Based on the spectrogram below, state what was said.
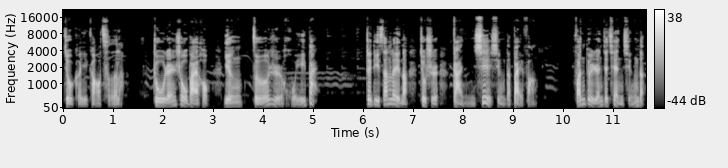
就可以告辞了。主人受拜后，应择日回拜。这第三类呢，就是感谢性的拜访。凡对人家欠情的，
